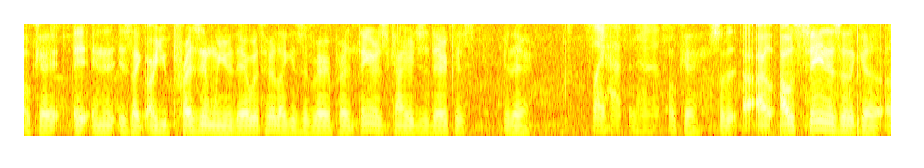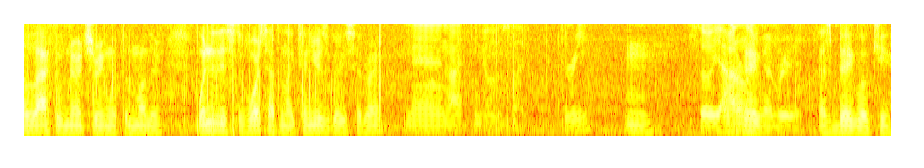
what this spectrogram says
okay it, and it is like are you present when you're there with her? Like is it a very present thing or is it kind of you're just there because you're there It's like half and half. Okay, so that, I, I was saying there's like a, a lack of nurturing with the mother. When did this divorce happen? Like 10 years ago, you said, right? Man, I think I was like three. Mm, So yeah, That's I don't big. remember it. that's big, low key.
